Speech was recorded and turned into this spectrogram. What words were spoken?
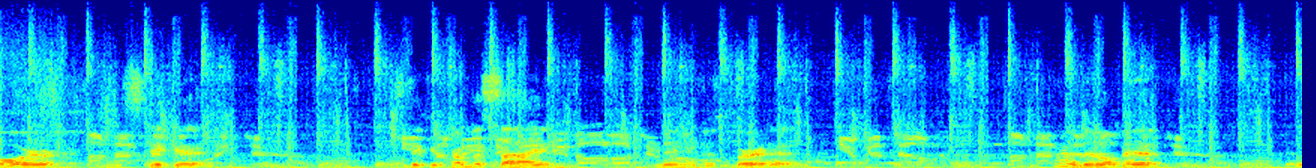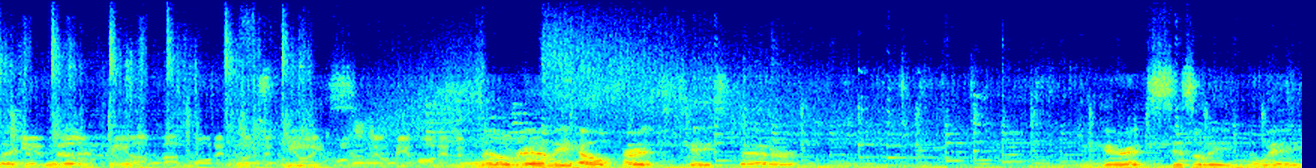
And stick it. Stick it from the side. And then you just burn it. For a little bit. Like a minute or two. Each piece. And that'll really help for it to taste better. You hear it sizzling away.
